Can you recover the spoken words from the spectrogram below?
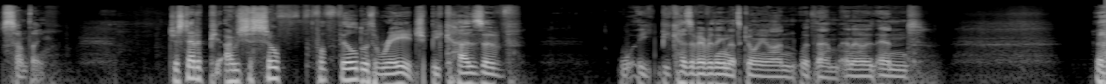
something. Just out of I was just so fulfilled with rage because of because of everything that's going on with them, and I was, and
